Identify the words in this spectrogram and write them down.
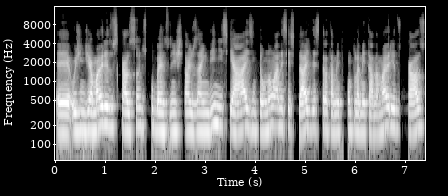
É, hoje em dia, a maioria dos casos são descobertos em estágios ainda iniciais, então não há necessidade desse tratamento complementar na maioria dos casos.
